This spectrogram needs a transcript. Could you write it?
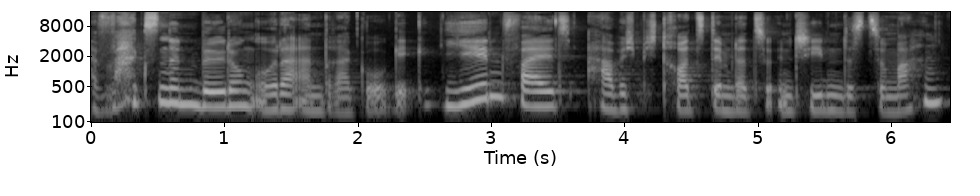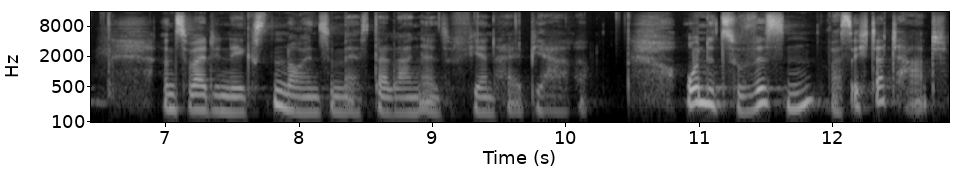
Erwachsenenbildung oder Andragogik. Jedenfalls habe ich mich trotzdem dazu entschieden, das zu machen. Und zwar die nächsten neun Semester lang, also viereinhalb Jahre. Ohne zu wissen, was ich da tat.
